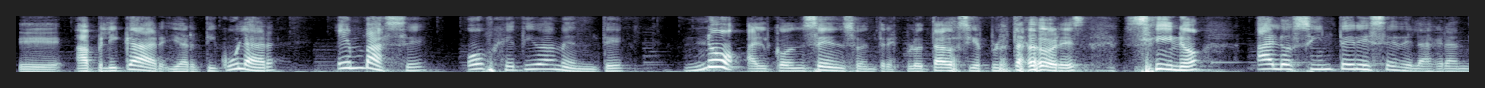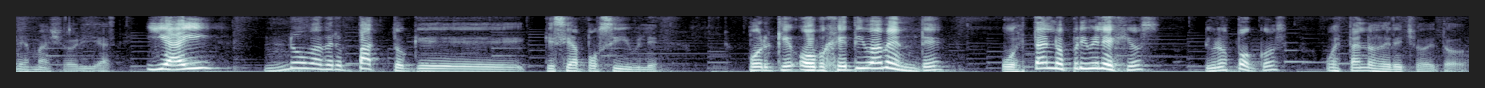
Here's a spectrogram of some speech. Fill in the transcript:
eh, aplicar y articular en base, objetivamente, no al consenso entre explotados y explotadores, sino a los intereses de las grandes mayorías. Y ahí no va a haber pacto que, que sea posible, porque objetivamente o están los privilegios de unos pocos o están los derechos de todos.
